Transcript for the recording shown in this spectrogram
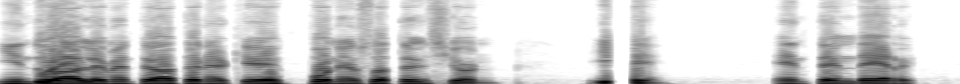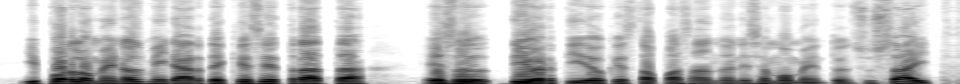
indudablemente va a tener que poner su atención y entender y por lo menos mirar de qué se trata eso divertido que está pasando en ese momento en su site.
